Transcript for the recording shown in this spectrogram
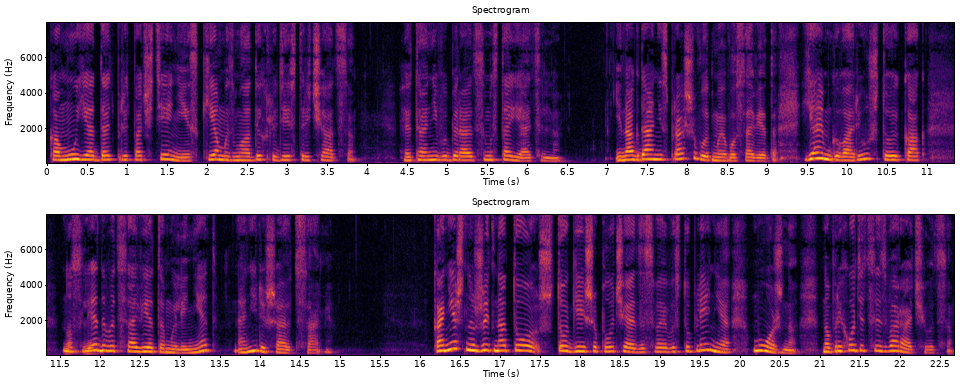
кому ей отдать предпочтение и с кем из молодых людей встречаться. Это они выбирают самостоятельно. Иногда они спрашивают моего совета, я им говорю, что и как, но следовать советам или нет, они решают сами. Конечно, жить на то, что гейша получает за свои выступления, можно, но приходится изворачиваться.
